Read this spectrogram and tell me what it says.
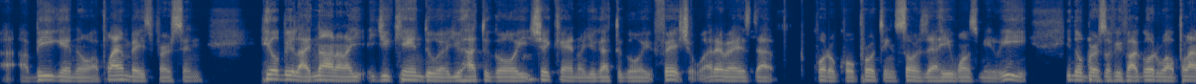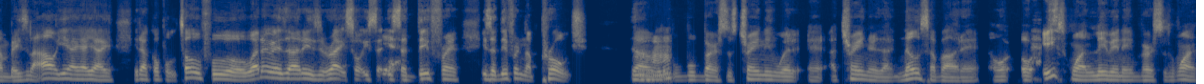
a, a vegan or a plant-based person he'll be like no no no you can't do it. You have to go eat chicken or you got to go eat fish or whatever is that quote unquote protein source that he wants me to eat. You know versus if i go to a plant-based like oh yeah yeah yeah eat a couple tofu or whatever that is right? So it's a, it's a different it's a different approach um, w- versus training with a, a trainer that knows about it or, or is one living it versus one.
